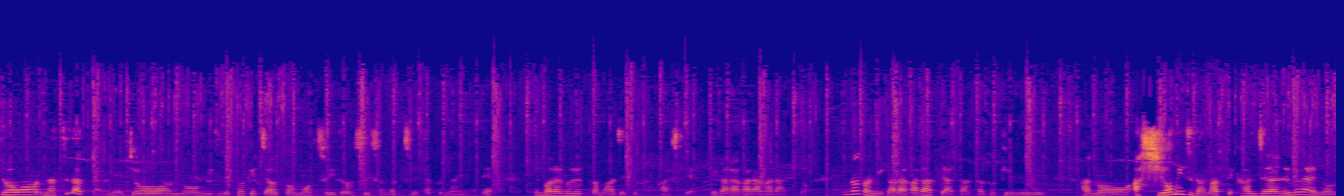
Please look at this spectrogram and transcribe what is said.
常温、夏だったらね、常温のお水で溶けちゃうと思う。水道水そんな冷たくないので、で、ぐらぐるっと混ぜて溶かして、で、ガラガラガラっと。喉にガラガラって当たった時に、あの、あ、塩水だなって感じられるぐらいの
